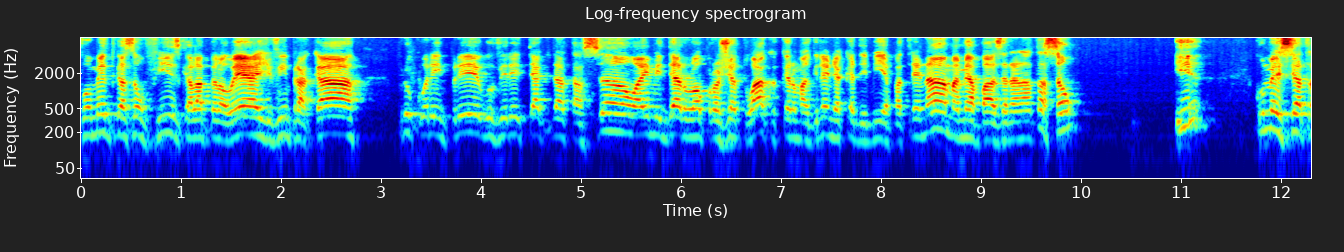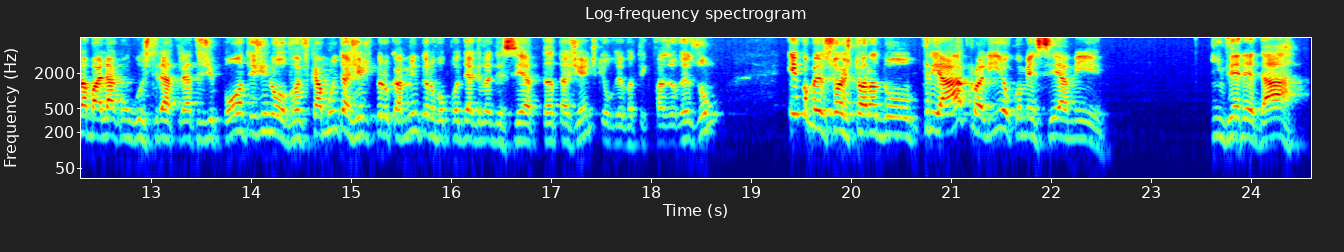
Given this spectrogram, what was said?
formei educação física lá pela UERJ, vim para cá, procurei emprego, virei técnico de natação, aí me deram lá o Projeto Aqua, que era uma grande academia para treinar, mas minha base era natação. E comecei a trabalhar com alguns triatletas de ponta, e de novo, vai ficar muita gente pelo caminho, que eu não vou poder agradecer a tanta gente, que eu vou ter que fazer o resumo. E começou a história do triatlo ali, eu comecei a me enveredar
